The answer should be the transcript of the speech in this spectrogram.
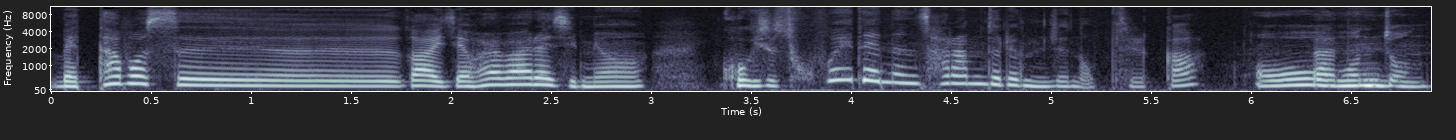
메타버스가 이제 활발해지면 거기서 소외되는 사람들의 문제는 없을까? 어, 나는- 완전.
